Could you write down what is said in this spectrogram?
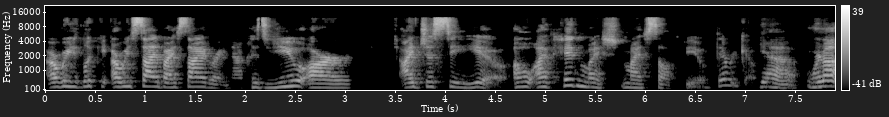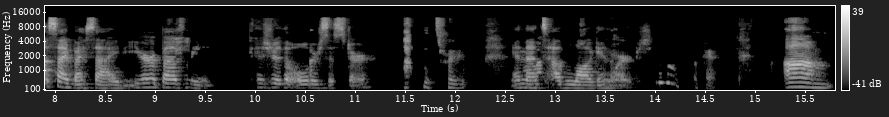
are we looking? Are we side by side right now? Because you are. I just see you. Oh, I've hidden my my self view. There we go. Yeah, we're not side by side. You're above me because you're the older sister, That's right. and that's how the login worked. Okay. Um.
